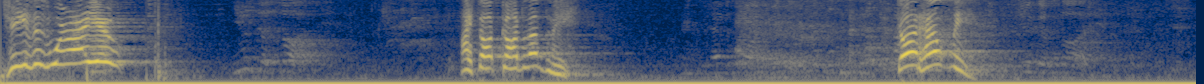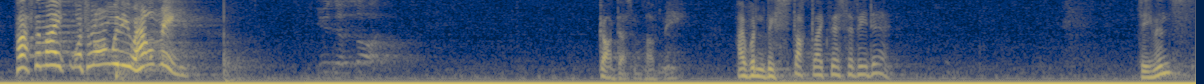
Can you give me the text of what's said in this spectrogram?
Jesus, where are you? I thought God loved me. God, help me! Pastor Mike, what's wrong with you? Help me! God doesn't love me. I wouldn't be stuck like this if He did. Demons,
